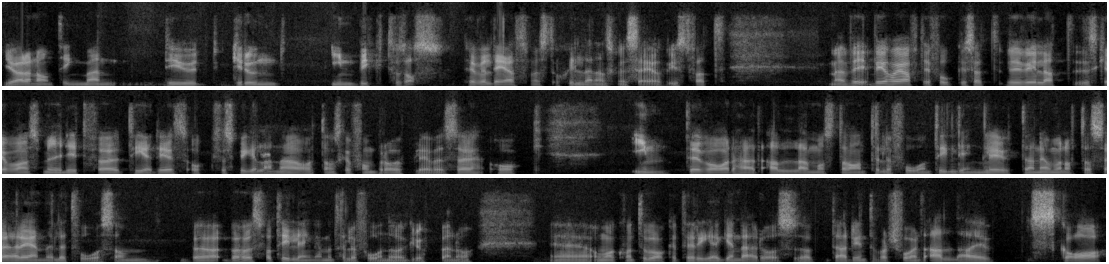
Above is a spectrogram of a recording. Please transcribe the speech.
göra någonting, men det är ju grundinbyggt hos oss. Det är väl det som är skillnaden, skulle jag säga. Just för att men vi, vi, har ju haft det fokuset. Vi vill att det ska vara smidigt för TDs och för spelarna och att de ska få en bra upplevelse. Och inte vara det här att alla måste ha en telefon tillgänglig utan ja, ofta så är det en eller två som be behövs vara tillgängliga med telefoner och gruppen. Och, om man kommer tillbaka till regeln där då så det hade inte varit svårt att alla ska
